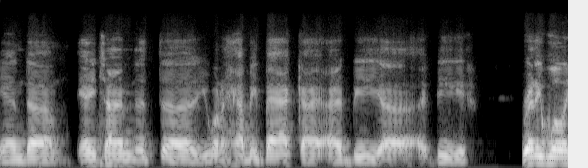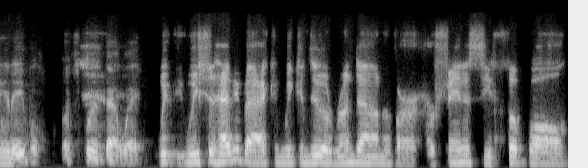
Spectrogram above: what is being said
And um, anytime that uh, you want to have me back, I, would be uh, I'd be ready, willing, and able. Let's put it that way. We, we should have you back, and we can do a rundown of our, our fantasy football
